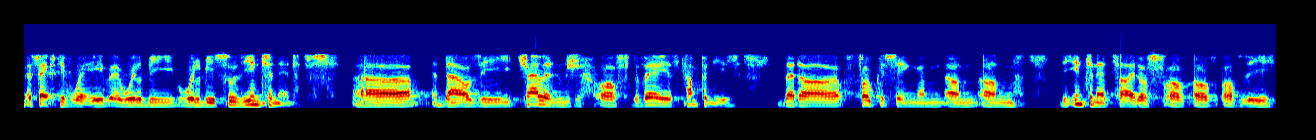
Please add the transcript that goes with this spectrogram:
effective way uh, will be, will be through the internet. Uh, now, the challenge of the various companies that are focusing on, on, on the internet side of, of, of, of the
